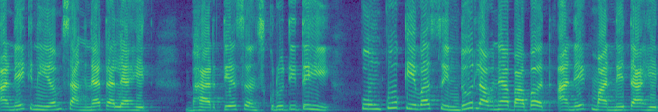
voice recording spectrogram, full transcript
अनेक नियम सांगण्यात आले आहेत. भारतीय संस्कृतीतही कुंकू किंवा सिंदूर लावण्याबाबत अनेक मान्यता आहेत.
